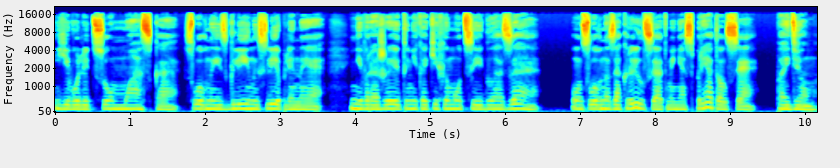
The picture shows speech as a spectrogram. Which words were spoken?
Его лицо — маска, словно из глины слепленная, не выражает никаких эмоций и глаза. Он словно закрылся от меня, спрятался. Пойдем.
